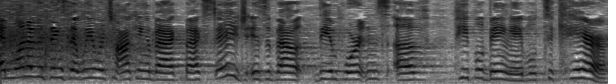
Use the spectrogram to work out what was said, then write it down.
And one of the things that we were talking about backstage is about the importance of people being able to care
